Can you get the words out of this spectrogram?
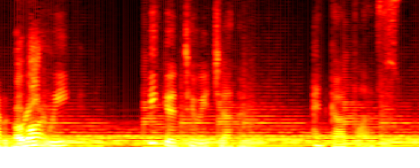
have a great Bye-bye. week. Be good to each other, and God bless.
